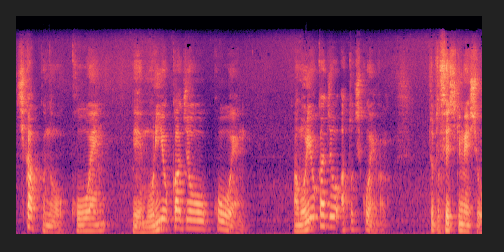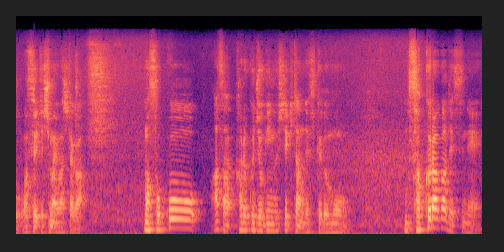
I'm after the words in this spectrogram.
近くの公園、えー盛岡城公園、あ、盛岡城跡地公園かな。ちょっと正式名称を忘れてしまいましたが、まあ、そこを朝軽くジョギングしてきたんですけども、桜がですね、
